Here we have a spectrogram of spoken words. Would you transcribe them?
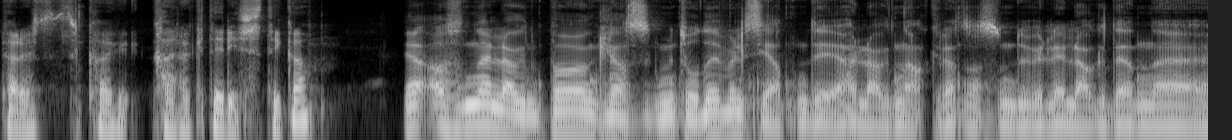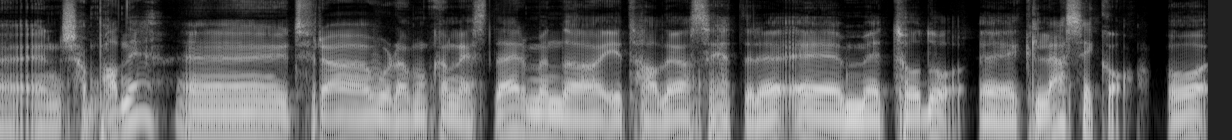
karakteristika. Ja, altså Den er lagd på en klassisk metode, det vil si at de har lagd den akkurat sånn som du ville lagd en, eh, en champagne. Uh, ut fra hvordan man kan lese det her, men da i Italia så heter det uh, metodo uh, classico. Og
